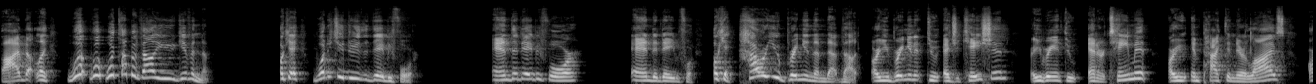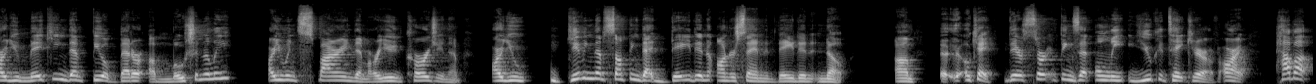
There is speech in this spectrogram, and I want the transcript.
Five dollars? Like what, what what type of value are you giving them? Okay, what did you do the day before? And the day before? And the day before. Okay, how are you bringing them that value? Are you bringing it through education? Are you bringing through entertainment? Are you impacting their lives? Are you making them feel better emotionally? Are you inspiring them? Are you encouraging them? Are you giving them something that they didn't understand and they didn't know? Um, uh, okay, there's certain things that only you could take care of. All right, how about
